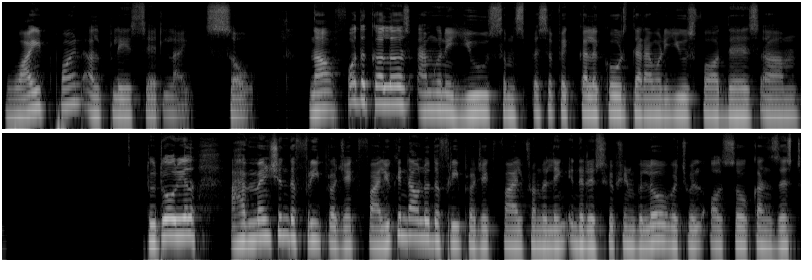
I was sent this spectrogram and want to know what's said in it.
white point. I'll place it like so now for the colors, I'm going to use some specific color codes that I want to use for this um, tutorial. I have mentioned the free project file. You can download the free project file from the link in the description below, which will also consist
